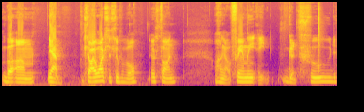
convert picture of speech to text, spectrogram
But, um, yeah. So I watched the Super Bowl. It was fun. I hung out with family, ate good food,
